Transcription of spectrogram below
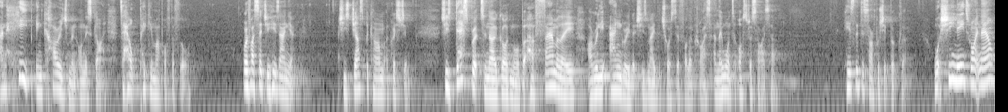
and heap encouragement on this guy to help pick him up off the floor. Or if I said to you, here's Anya, she's just become a Christian. She's desperate to know God more, but her family are really angry that she's made the choice to follow Christ and they want to ostracize her. Here's the discipleship booklet. What she needs right now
